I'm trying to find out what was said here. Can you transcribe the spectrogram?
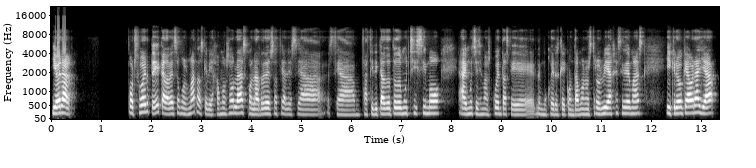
Y ahora, por suerte, cada vez somos más las que viajamos solas, con las redes sociales se ha, facilitado todo muchísimo, hay muchísimas cuentas de mujeres que contamos nuestros viajes y demás, y creo que ahora ya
